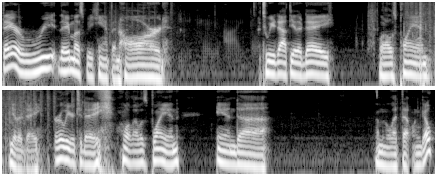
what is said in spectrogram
They are re they must be camping hard. I tweeted out the other day while I was playing, the other day, earlier today while I was playing, and uh, I'm gonna let that one go.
